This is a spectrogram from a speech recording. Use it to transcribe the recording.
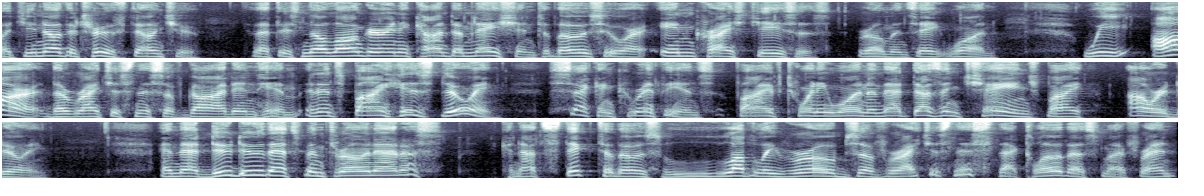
But you know the truth, don't you? That there's no longer any condemnation to those who are in Christ Jesus. Romans 8 1. We are the righteousness of God in him, and it's by his doing. 2 Corinthians 5:21 and that doesn't change by our doing. And that doo-doo that's been thrown at us cannot stick to those lovely robes of righteousness that clothe us, my friend.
